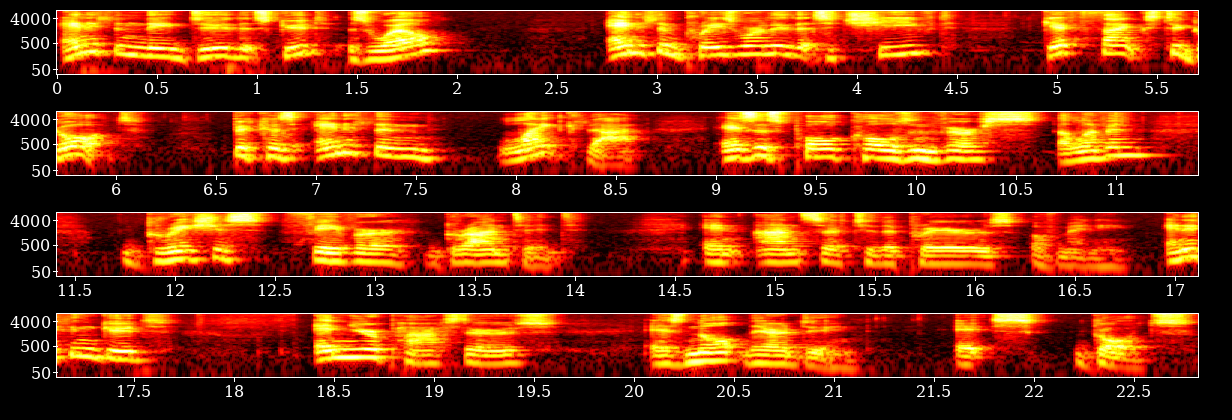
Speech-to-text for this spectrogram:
Anything they do that's good as well, anything praiseworthy that's achieved, give thanks to God. Because anything like that is, as Paul calls in verse 11, gracious favour granted in answer to the prayers of many. Anything good in your pastors is not their doing, it's God's,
